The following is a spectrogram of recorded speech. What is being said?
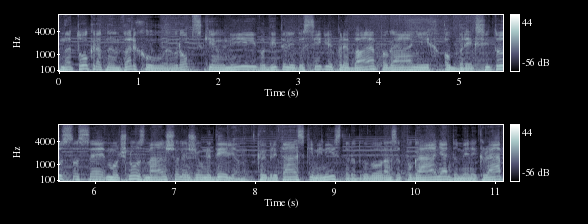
na tokratnem vrhu v Evropski uniji voditelji dosegli preboj v pogajanjih o brexitu, so se močno zmanjšale že v nedeljo, ko je britanski minister odgovoren za pogajanja Dominic Raab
